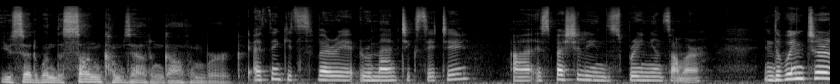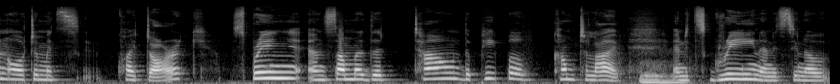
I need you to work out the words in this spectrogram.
you said when the sun comes out in Gothenburg. I think it's very romantic city, uh, especially in the spring and summer. In the winter and autumn, it's quite dark. Spring and summer, the town, the people come to life, mm. and it's green, and it's you know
